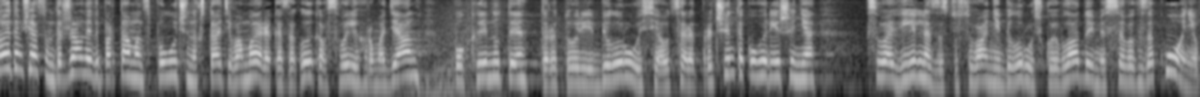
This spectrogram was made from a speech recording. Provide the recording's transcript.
Ну і тим часом державний департамент Сполучених Штатів Америки закликав своїх громадян покинути територію Білорусі. От серед причин такого рішення свавільне застосування білоруською владою місцевих законів.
